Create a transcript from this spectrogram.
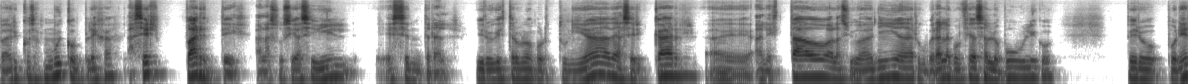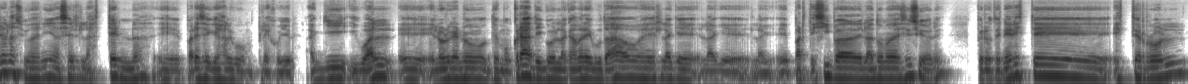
va a haber cosas muy complejas. Hacer parte a la sociedad civil es central. Yo creo que esta es una oportunidad de acercar eh, al Estado, a la ciudadanía, de recuperar la confianza en lo público, pero poner a la ciudadanía a hacer las ternas eh, parece que es algo complejo. Yo- aquí igual eh, el órgano democrático la Cámara de Diputados es la que, la que, participa de la toma de decisiones, pero tener este, este rol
